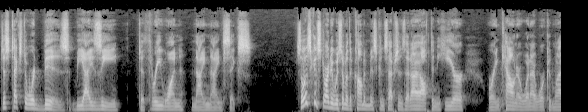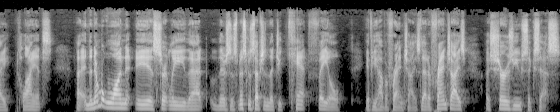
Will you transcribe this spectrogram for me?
just text the word biz, B I Z, to 31996. So let's get started with some of the common misconceptions that I often hear or encounter when I work with my clients. Uh, and the number one is certainly that there's this misconception that you can't fail if you have a franchise, that a franchise assures you success.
